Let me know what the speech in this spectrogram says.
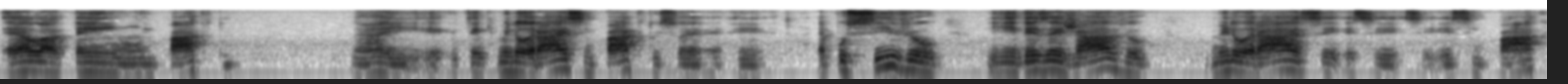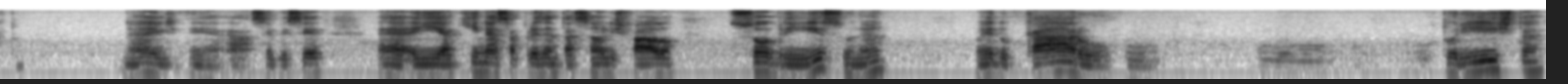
ela tem um impacto né? E, e tem que melhorar esse impacto. Isso é, é, é possível e desejável melhorar esse, esse, esse, esse impacto, né? E, a CBC é, e aqui nessa apresentação eles falam sobre isso, né? Educar o, o, o, o turista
